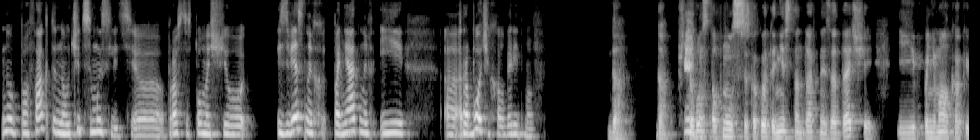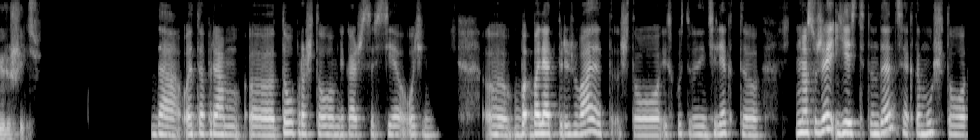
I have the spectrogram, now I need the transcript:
ну, по факту научиться мыслить э, просто с помощью известных, понятных и э, рабочих алгоритмов. Да, да, чтобы он столкнулся с какой-то нестандартной задачей и понимал, как ее решить. Да, это прям э, то, про что, мне кажется, все очень э, болят, переживают, что искусственный интеллект... Э, у нас уже есть тенденция к тому, что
